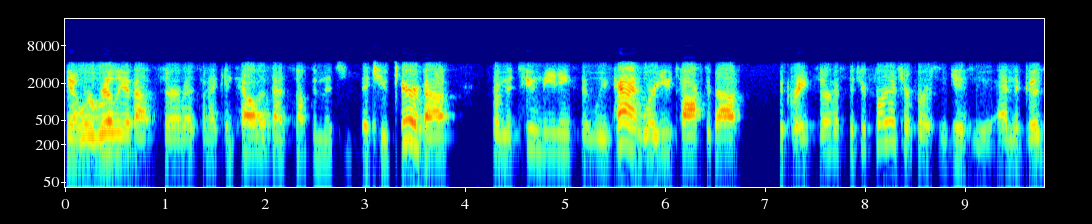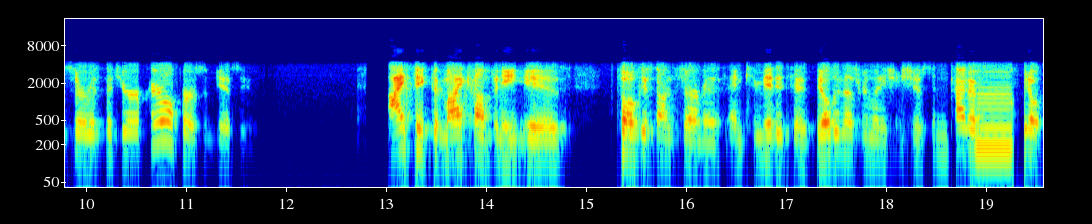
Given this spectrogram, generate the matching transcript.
You know, we're really about service, and I can tell that that's something that that you care about from the two meetings that we've had, where you talked about the great service that your furniture person gives you and the good service that your apparel person gives you. I think that my company is focused on service and committed to building those relationships and kind of, mm. you know,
